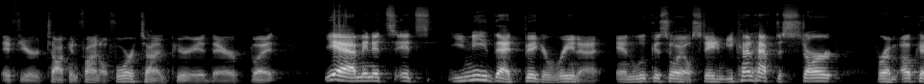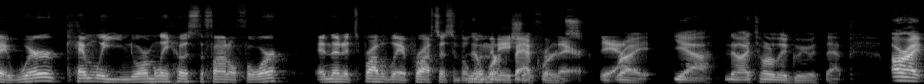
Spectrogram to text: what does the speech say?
if you're talking Final Four time period there, but. Yeah, I mean it's it's you need that big arena and Lucas Oil Stadium. You kind of have to start from okay, where can we normally host the Final Four, and then it's probably a process of And then work elimination from there. Yeah, Right. Yeah. No, I totally agree with that. All right.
